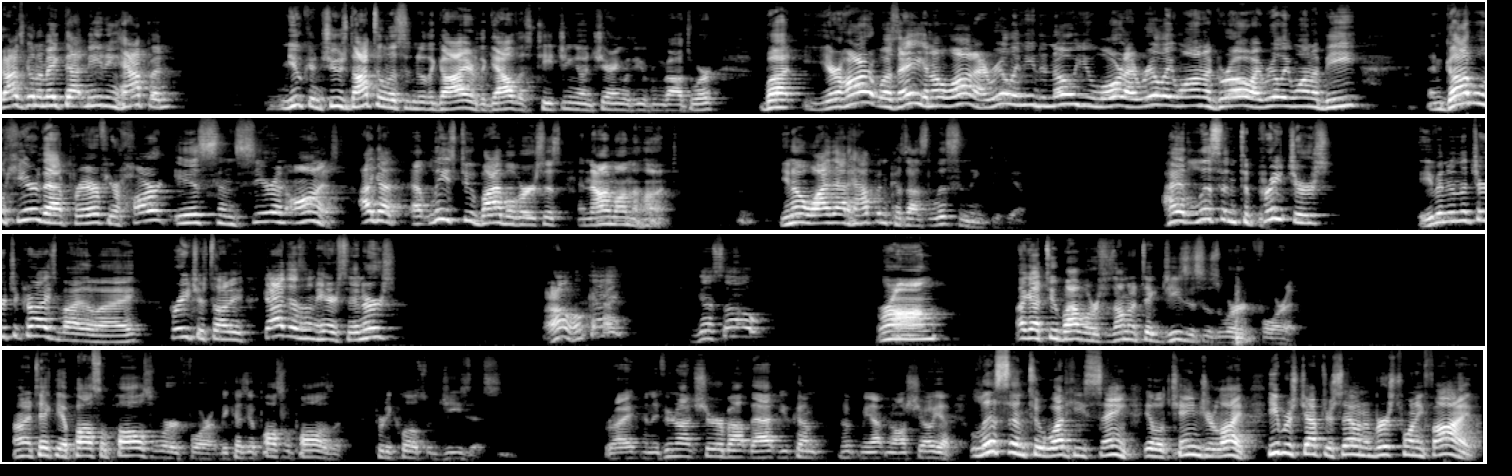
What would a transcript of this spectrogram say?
God's going to make that meeting happen. You can choose not to listen to the guy or the gal that's teaching and sharing with you from God's word. But your heart was, hey, you know what? I really need to know you, Lord. I really want to grow. I really want to be. And God will hear that prayer if your heart is sincere and honest. I got at least two Bible verses, and now I'm on the hunt. You know why that happened? Because I was listening to Him. I had listened to preachers, even in the Church of Christ, by the way. Preachers telling me, God doesn't hear sinners. Oh, okay. I guess so. Wrong. I got two Bible verses. I'm going to take Jesus' word for it. I'm going to take the Apostle Paul's word for it because the Apostle Paul is pretty close with Jesus. Right? And if you're not sure about that, you come hook me up and I'll show you. Listen to what he's saying. It'll change your life. Hebrews chapter 7 and verse 25.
